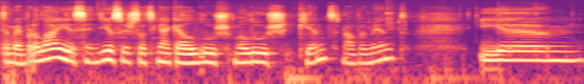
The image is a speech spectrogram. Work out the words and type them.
também para lá e acendi, ou seja, só tinha aquela luz, uma luz quente, novamente, e uh,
